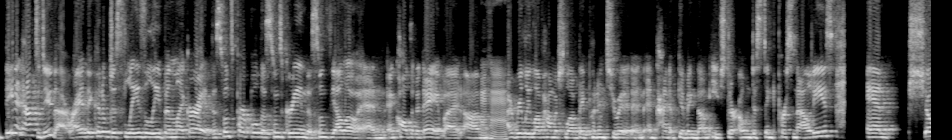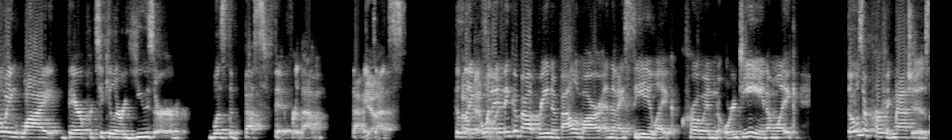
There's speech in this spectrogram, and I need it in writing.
they didn't have to do that, right? They could have just lazily been like, all right, this one's purple, this one's green, this one's yellow, and and called it a day. But um, mm-hmm. I really love how much love they put into it and, and kind of giving them each their own distinct personalities and showing why their particular user was the best fit for them. That makes yeah. sense. Because oh, like definitely. when I think about Rean and Valimar and then I see like Crow and Ordine, I'm like, those are perfect matches.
